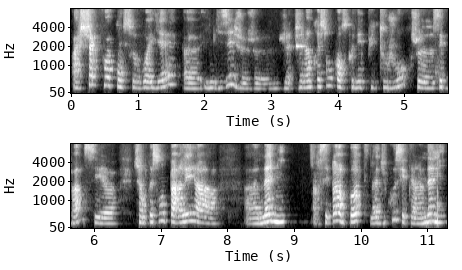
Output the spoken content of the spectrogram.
à chaque fois qu'on se voyait, euh, il me disait, j'ai je, l'impression qu'on se connaît depuis toujours. Je ne sais pas, c'est, j'ai l'impression de parler à, un ami. Alors, c'est pas un pote, là, du coup, c'était un ami,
